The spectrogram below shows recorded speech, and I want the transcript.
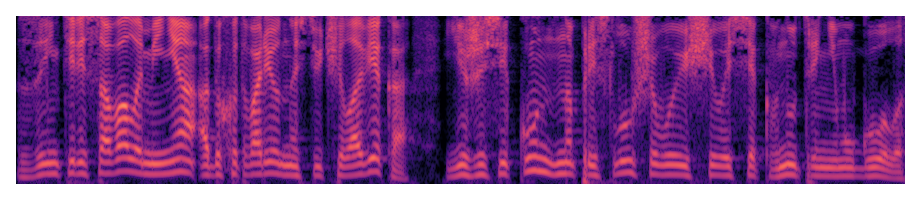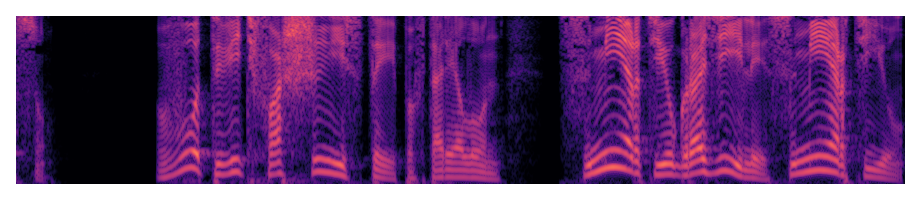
заинтересовало меня одухотворенностью человека, ежесекундно прислушивающегося к внутреннему голосу. «Вот ведь фашисты!» — повторял он. «Смертью грозили! Смертью!»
